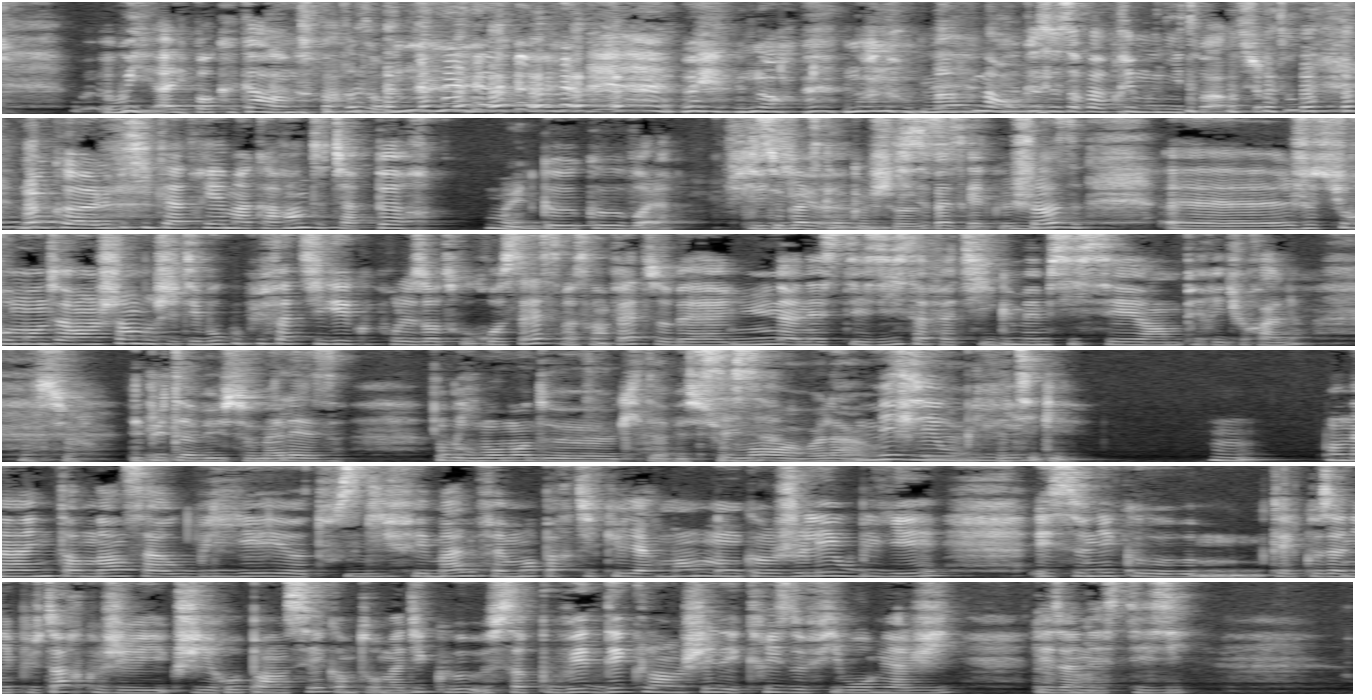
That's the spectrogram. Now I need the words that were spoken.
Oui, à l'époque 40, pardon. oui, non, non, non. Maintenant. Que ce soit pas prémonitoire, surtout. Donc le petit quatrième à 40, tu as peur que, que voilà. Qu'il se dis, passe euh, quelque qu'il chose. se passe quelque Mm. chose. Euh, je suis remontée en chambre, j'étais beaucoup plus fatiguée que pour les autres grossesses parce qu'en fait, ben, une anesthésie, ça fatigue, même si c'est en péridurale. Bien sûr. Et puis tu avais eu ce malaise Oui. au moment de qui t'avait sûrement voilà Mais je l'ai euh, oublié. fatigué. Hmm. On a une tendance à oublier euh, tout ce Mm. qui fait mal, enfin moi particulièrement, donc euh, je l'ai oublié et ce n'est que euh, quelques années plus tard que j'y repensé quand on m'a dit que ça pouvait déclencher des crises de fibromyalgie, les anesthésies.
